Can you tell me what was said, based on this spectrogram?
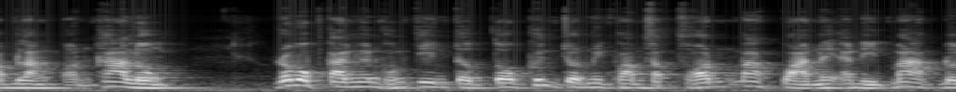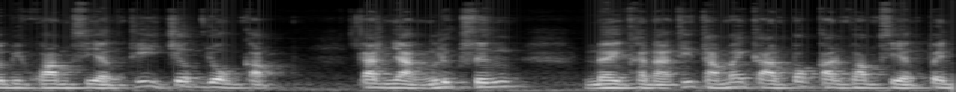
กำลังอ่อนค่าลง ระบบการเงินของจีนเติบโตขึ้นจนมีความซับซ้อนมากกว่าในอดีตมาก โดยมีความเสี่ยงที่เชื่อมโยงกับกันอย่างลึกซึ้ง ในขณะที่ทำให้การป้องกันความเสี่ยงเป็น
